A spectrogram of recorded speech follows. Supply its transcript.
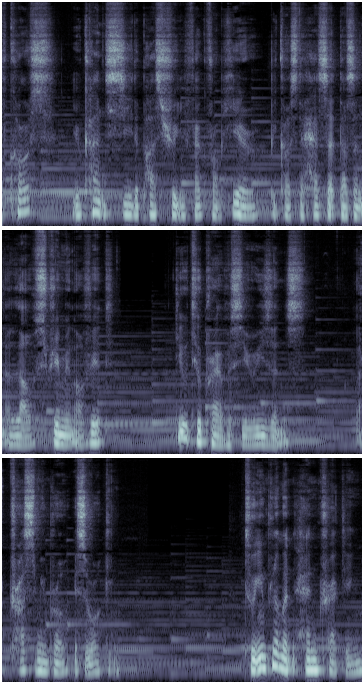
Of course, you can't see the pass-through effect from here because the headset doesn't allow streaming of it due to privacy reasons. But trust me bro, it's working. To implement hand tracking,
